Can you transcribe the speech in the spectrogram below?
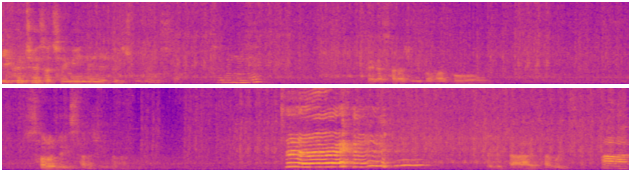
이 근처에서 재미있는 일들이 종종 있어. 재밌는 일? 내가 사라지기도 하고 선원들이 사라지기도 하고 배도 잘 가고 있어. 아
